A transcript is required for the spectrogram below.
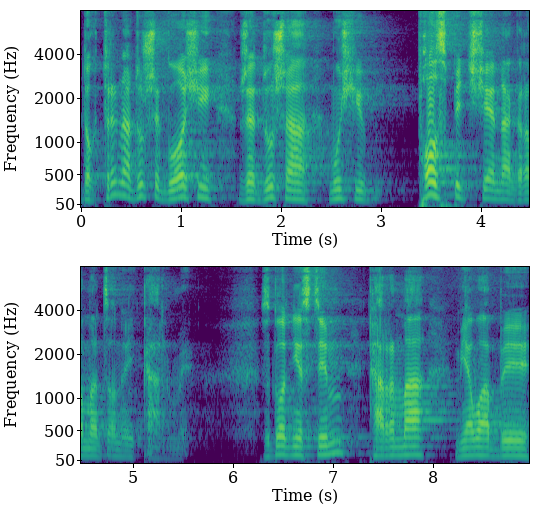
Doktryna duszy głosi, że dusza musi pozbyć się nagromadzonej karmy. Zgodnie z tym karma miałaby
